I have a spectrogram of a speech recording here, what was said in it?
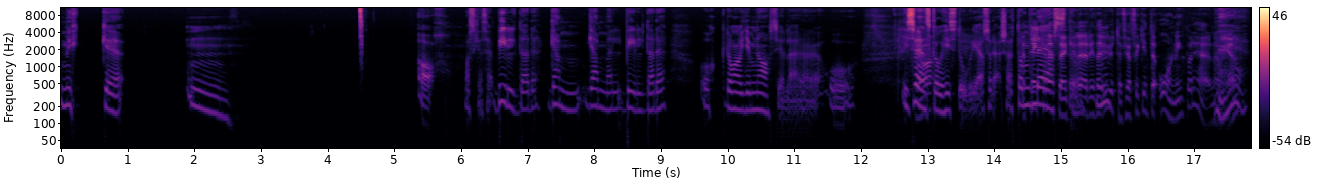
mycket... Mm, ja, vad ska jag säga? Bildade, gam, gammelbildade. Och de var gymnasielärare och i svenska Ja. och historia och sådär. Så att de jag tänkte läste. nästan kunde och- reda Mm. ut det, för jag fick inte ordning på det här. Nämligen. Nej.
